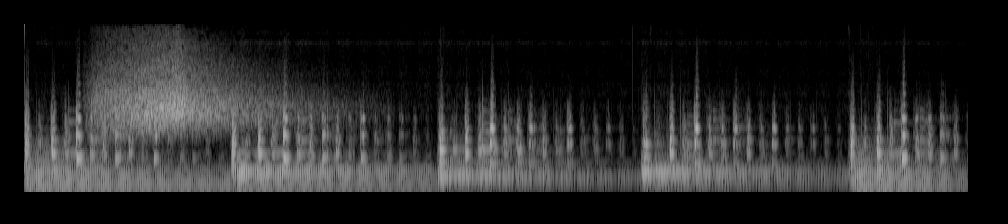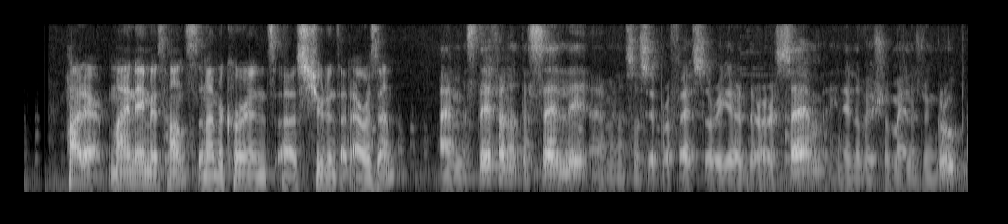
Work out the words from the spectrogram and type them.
Hi there, my name is Hans and I'm a current uh, student at RSM. I'm Stefano Tasselli. I'm an associate professor here at the RSM in Innovation Management Group,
